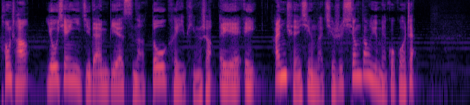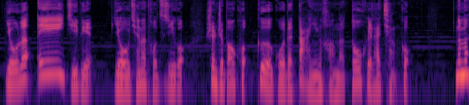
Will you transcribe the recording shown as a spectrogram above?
通常优先一级的 MBS 呢都可以评上 AAA，安全性呢其实相当于美国国债。有了 AA 级别，有钱的投资机构，甚至包括各国的大银行呢都会来抢购。那么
